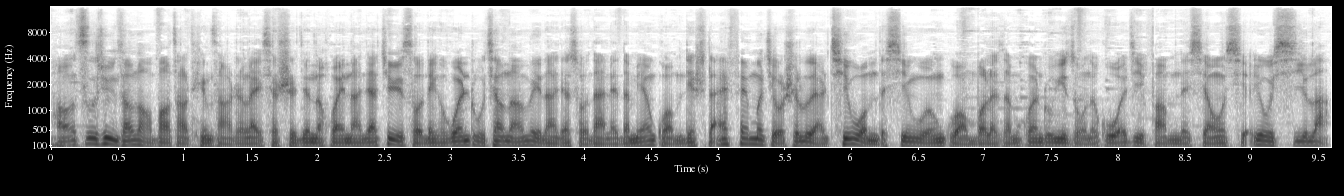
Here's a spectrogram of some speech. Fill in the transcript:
好，资讯早早报，早听早着来一下时间呢，欢迎大家继续锁定和关注江南为大家所带来的绵阳广播电视台 FM 九十六点七，我们的新闻广播来，咱们关注一总的国际方面的消息。又希腊，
